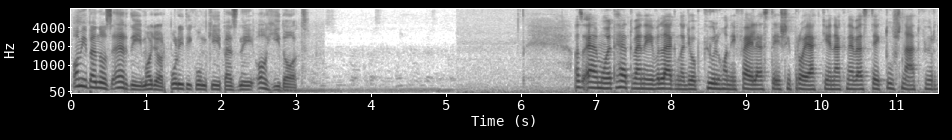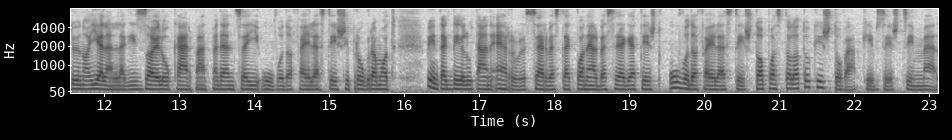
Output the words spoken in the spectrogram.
amiben az erdélyi magyar politikum képezné a hidat. Az elmúlt 70 év legnagyobb külhoni fejlesztési projektjének nevezték Tusnádfürdőn a jelenleg is zajló Kárpát-medencei óvodafejlesztési programot. Péntek délután erről szerveztek panelbeszélgetést óvodafejlesztés tapasztalatok és továbbképzés címmel.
